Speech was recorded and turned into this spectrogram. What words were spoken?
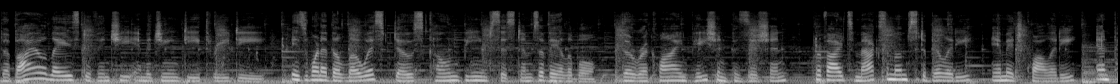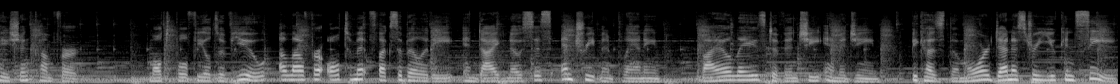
The BIOLASE Da Vinci Imaging D3D is one of the lowest dose cone beam systems available. The reclined patient position provides maximum stability, image quality, and patient comfort. Multiple fields of view allow for ultimate flexibility in diagnosis and treatment planning. BIOLASE Da Vinci Imaging, because the more dentistry you can see,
